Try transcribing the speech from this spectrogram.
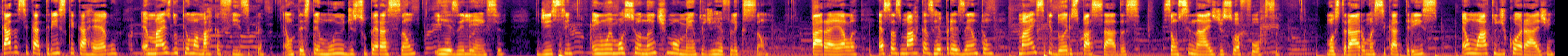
Cada cicatriz que carrego é mais do que uma marca física, é um testemunho de superação e resiliência, disse em um emocionante momento de reflexão. Para ela, essas marcas representam mais que dores passadas, são sinais de sua força. Mostrar uma cicatriz é um ato de coragem,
